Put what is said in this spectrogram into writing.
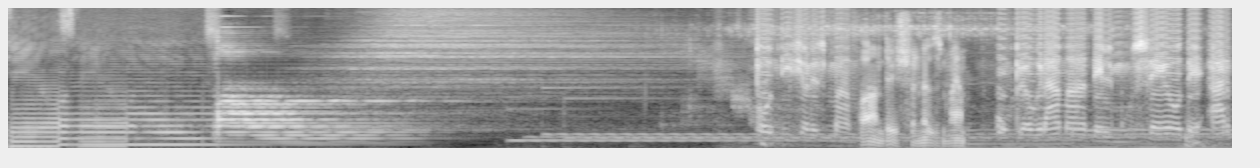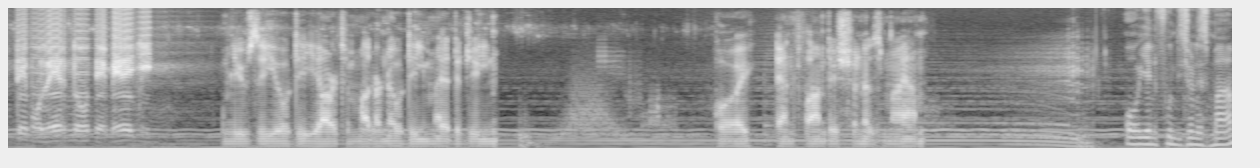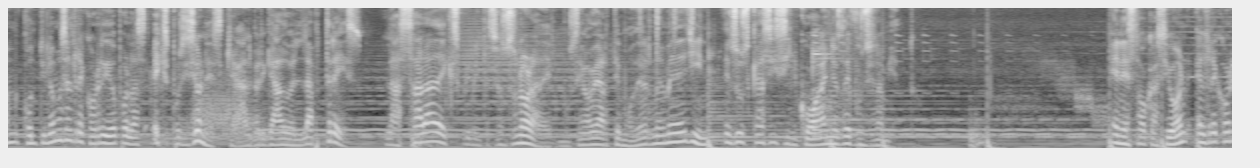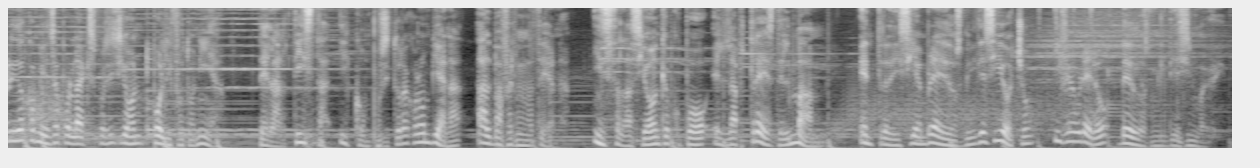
Condiciones MAM. Conditions, ma'am. Un programa del Museo de Arte Moderno de Medellín. Museo de Arte Moderno de Medellín. Hoy en Conditions, ma'am. Hoy en Fundiciones MAM continuamos el recorrido por las exposiciones que ha albergado el Lab 3, la sala de experimentación sonora del Museo de Arte Moderno de Medellín en sus casi cinco años de funcionamiento. En esta ocasión, el recorrido comienza por la exposición Polifotonía, de la artista y compositora colombiana Alba Fernanda Triana, instalación que ocupó el Lab 3 del MAM entre diciembre de 2018 y febrero de 2019.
